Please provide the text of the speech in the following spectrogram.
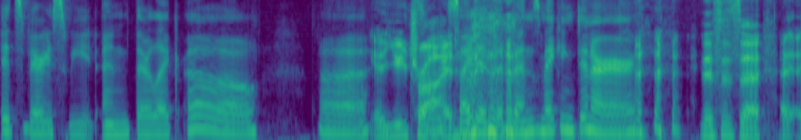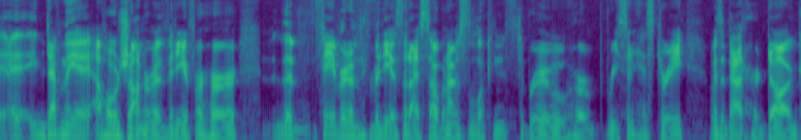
It's very sweet, and they're like, "Oh, Yeah, you tried. so excited that Ben's making dinner." this is uh, a, a, a- definitely a, a whole genre of video for her. The favorite of the videos that I saw when I was looking through her recent history was about her dog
